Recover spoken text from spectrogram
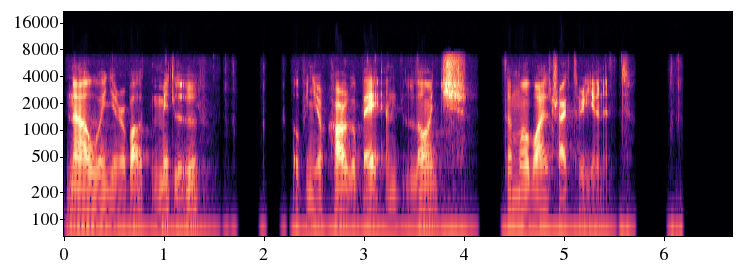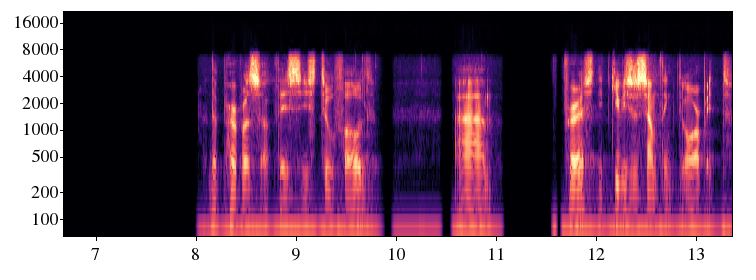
Now when you're about middle, open your cargo bay and launch the mobile tractor unit. The purpose of this is twofold. Um, first, it gives you something to orbit.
